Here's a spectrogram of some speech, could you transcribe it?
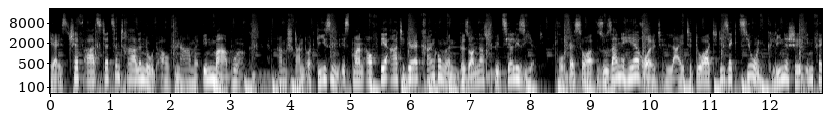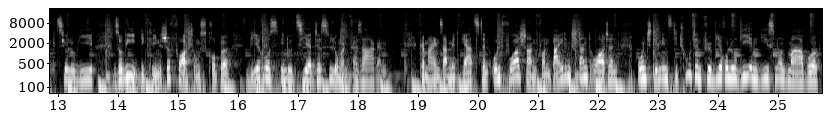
Er ist Chefarzt der zentralen Notaufnahme in Marburg. Am Standort Gießen ist man auf derartige Erkrankungen besonders spezialisiert. Professor Susanne Herold leitet dort die Sektion Klinische Infektiologie sowie die klinische Forschungsgruppe Virusinduziertes Lungenversagen. Gemeinsam mit Ärzten und Forschern von beiden Standorten und den Instituten für Virologie in Gießen und Marburg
